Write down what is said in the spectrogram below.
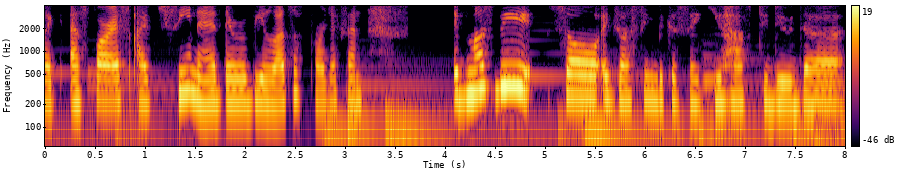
Like, as far as I've seen it, there will be lots of projects, and it must be so exhausting because, like, you have to do the,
